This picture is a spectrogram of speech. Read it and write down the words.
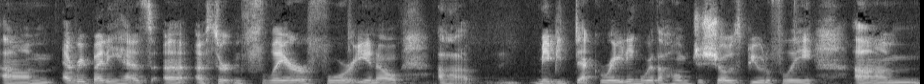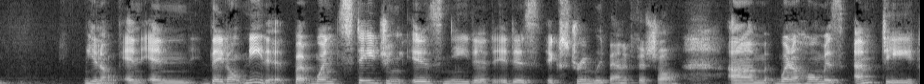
Um, everybody has a, a certain flair for, you know, uh, maybe decorating where the home just shows beautifully. Um, you know, and and they don't need it. But when staging is needed, it is extremely beneficial. Um, when a home is empty,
